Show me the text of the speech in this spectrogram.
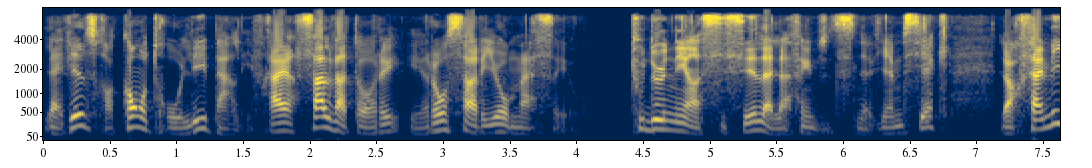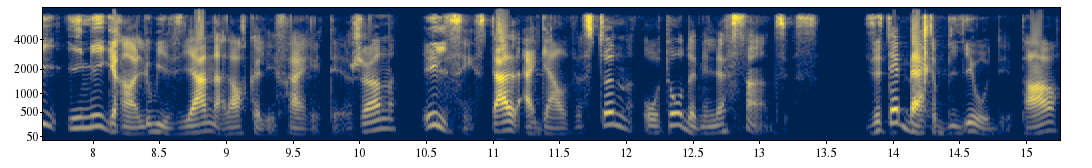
la ville sera contrôlée par les frères Salvatore et Rosario Maceo. Tous deux nés en Sicile à la fin du 19e siècle, leur famille immigre en Louisiane alors que les frères étaient jeunes et ils s'installent à Galveston autour de 1910. Ils étaient barbiers au départ,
